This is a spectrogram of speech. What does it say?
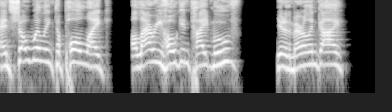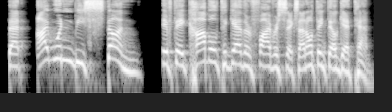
and so willing to pull like a Larry Hogan type move, you know, the Maryland guy, that I wouldn't be stunned if they cobbled together five or six. I don't think they'll get 10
